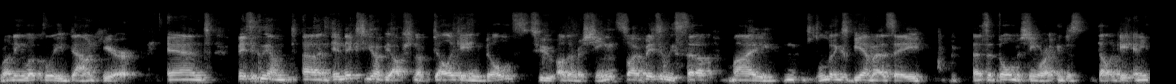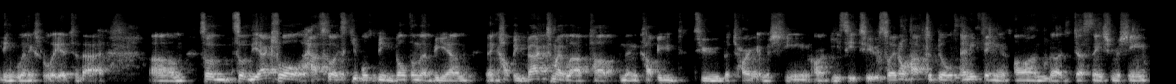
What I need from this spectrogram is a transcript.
running locally down here. And basically, I'm, uh, in Nix, you have the option of delegating builds to other machines. So I basically set up my Linux VM as a, as a build machine where I can just delegate anything Linux related to that. Um, so, so the actual Haskell executable is being built on that VM, then copied back to my laptop, and then copied to the target machine on EC2. So I don't have to build anything on the destination machine,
